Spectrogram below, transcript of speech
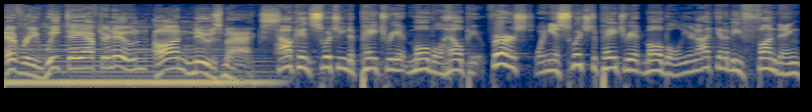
every weekday afternoon on Newsmax. How can switching to Patriot Mobile help you? First, when you switch to Patriot Mobile, you're not going to be funding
